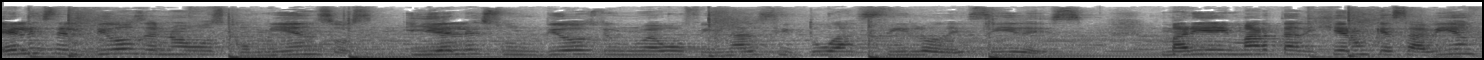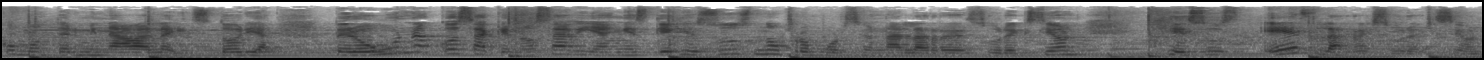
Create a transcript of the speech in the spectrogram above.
él es el Dios de nuevos comienzos y Él es un Dios de un nuevo final si tú así lo decides. María y Marta dijeron que sabían cómo terminaba la historia, pero una cosa que no sabían es que Jesús no proporciona la resurrección, Jesús es la resurrección.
